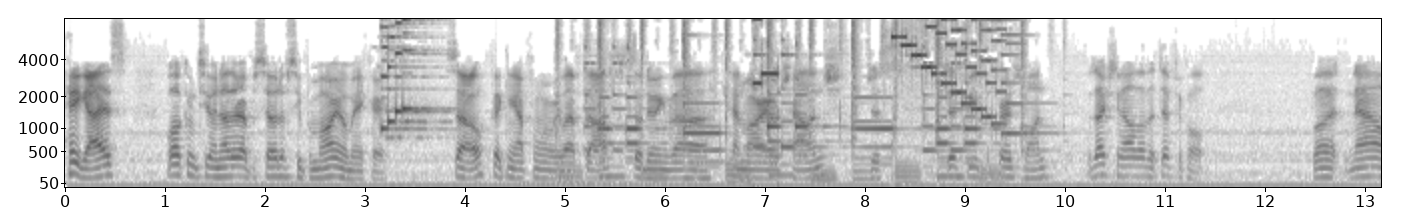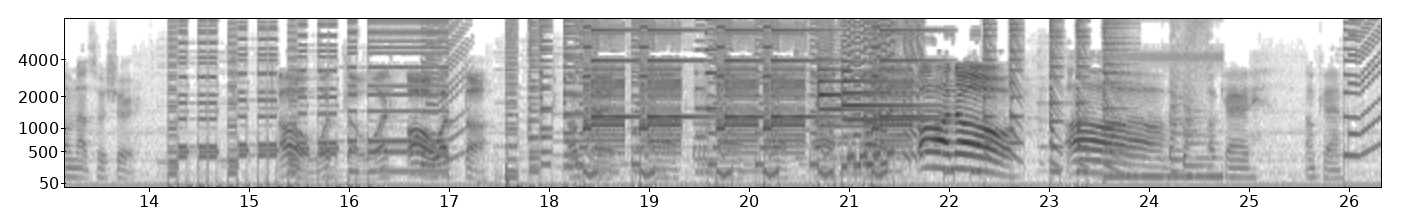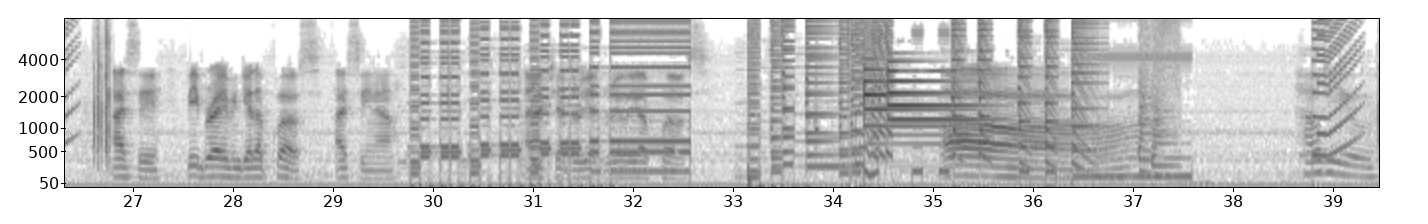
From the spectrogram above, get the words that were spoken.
Hey guys, welcome to another episode of Super Mario Maker. So, picking up from where we left off, still doing the 10 Mario challenge. Just, just beat the first one. It was actually not all that difficult. But now I'm not so sure. Oh, what the what? Oh, what the? Okay. Uh, uh, uh, oh no! Oh, okay. Okay. I see. Be brave and get up close. I see now. I actually have to get really up close. Oh. How do you...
